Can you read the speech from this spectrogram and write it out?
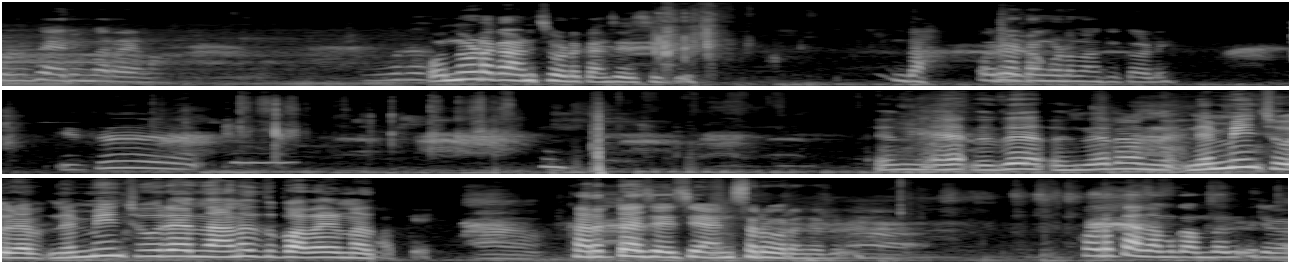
ഫുൾ പേരും പറയണം. ഒന്നുകൂടെ കാണിച്ചു കൊടുക്കാം ചേച്ചിക്ക്. എന്താ ഒരു വട്ടം കൂടെ നോക്കിക്കോളി. ഇത് ഇത് നെമ്മീൻ ചൂര നെമ്മീൻ ചൂര എന്നാണ് ഇത് പറയുന്നത് കറക്റ്റാ ചേച്ചി ആൻസർ പറഞ്ഞത്. കൊടുക്കാം നമുക്ക് അമ്പത് രൂപ.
